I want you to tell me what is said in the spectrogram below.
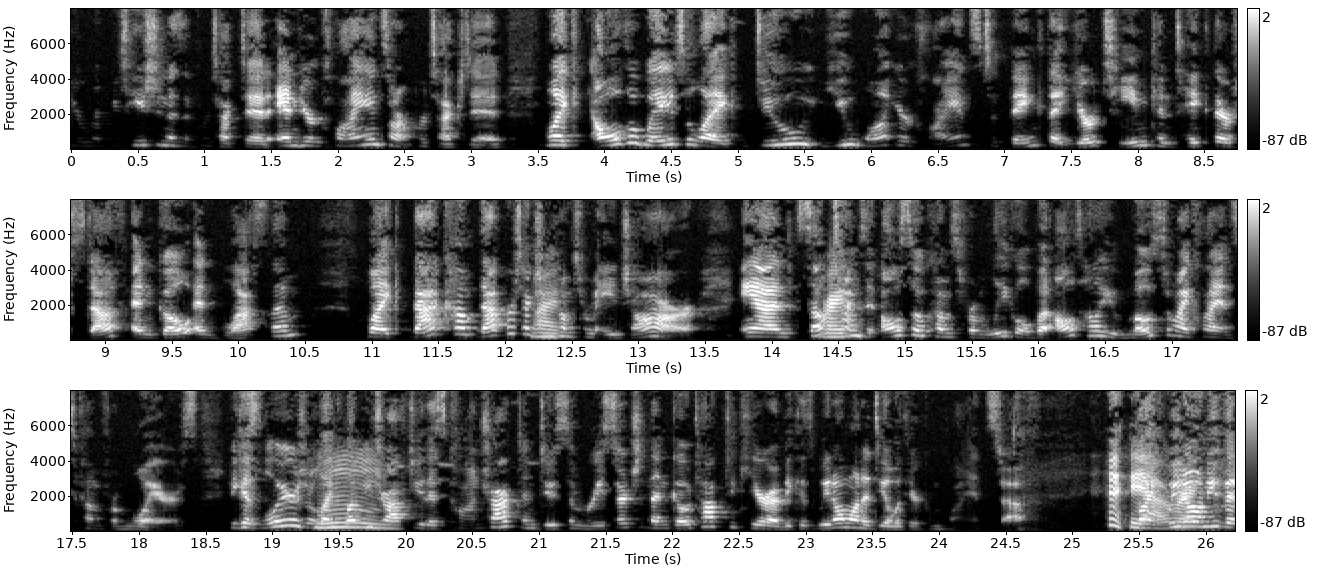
your reputation isn't protected, and your clients aren't protected. Like all the way to like, do you want your clients to think that your team can take their stuff and go and blast them? Like that come that protection Right. comes from HR. And sometimes it also comes from legal, but I'll tell you, most of my clients come from lawyers because lawyers are like, let me Mm. draft you this contract and do some research and then go talk to Kira because we don't want to deal with your compliance stuff. yeah, like we right. don't even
